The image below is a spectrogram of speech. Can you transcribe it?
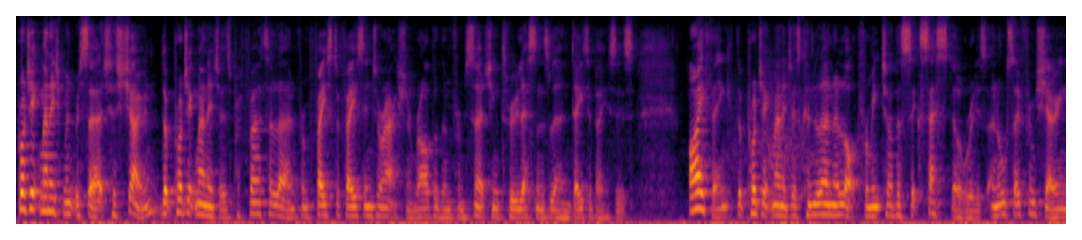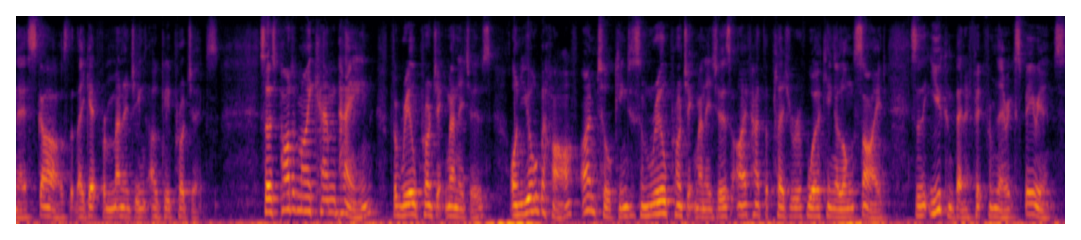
Project management research has shown that project managers prefer to learn from face to face interaction rather than from searching through lessons learned databases. I think that project managers can learn a lot from each other's success stories and also from sharing their scars that they get from managing ugly projects. So, as part of my campaign for real project managers, on your behalf, I'm talking to some real project managers I've had the pleasure of working alongside so that you can benefit from their experience.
